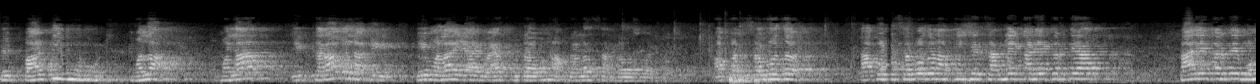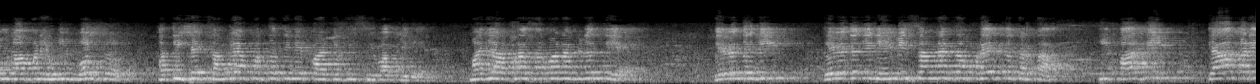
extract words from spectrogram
हे पार्टी म्हणून मला मला हे करावं लागेल हे मला या व्यासपीठावरून आपल्याला सांगावंच वाटतं. आपण सर्वजण आपण सर्वजण अतिशय चांगले कार्यकर्ते आहात. कार्यकर्ते म्हणून आपण एवढी वर्ष अतिशय चांगल्या पद्धतीने पार्टीची सेवा केली आहे. माझी आपल्या सर्वांना विनंती आहे. देवेंद्रजी देवेंद्रजी नेहमीच सांगण्याचा प्रयत्न करतात ही पार्टी त्याकडे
